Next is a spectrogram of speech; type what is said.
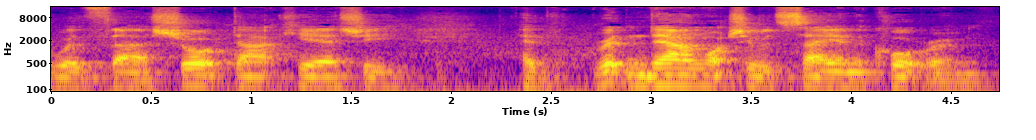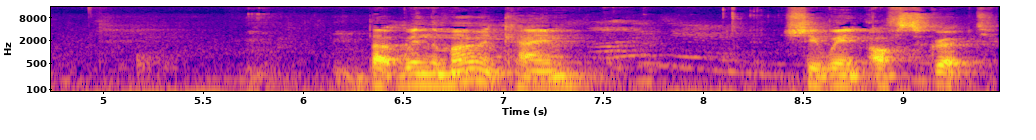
with uh, short dark hair, she had written down what she would say in the courtroom. But when the moment came, she went off script.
